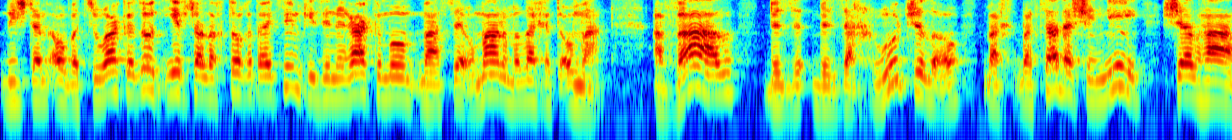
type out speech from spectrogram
להשתמש, או בצורה כזאת אי אפשר לחתוך את העצים, כי זה נראה כמו מעשה אומן או מלאכת אומן. אבל בזכרות שלו, בצד השני של ה...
